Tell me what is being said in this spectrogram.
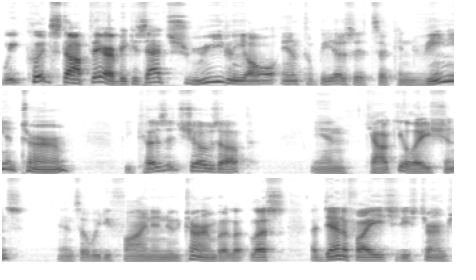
We could stop there because that's really all enthalpy is. It's a convenient term because it shows up in calculations and so we define a new term but let, us identify each of these terms.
